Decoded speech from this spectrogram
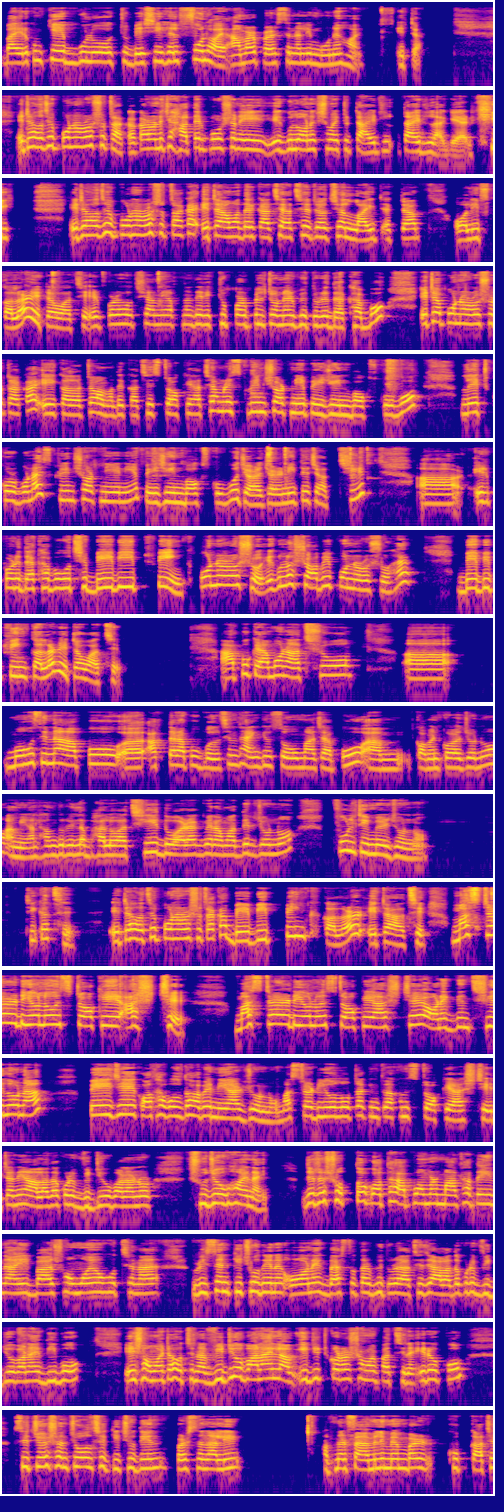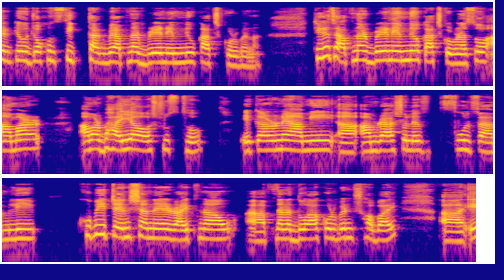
বা এরকম কেপগুলো একটু বেশি হেল্পফুল হয়, আমার পার্সোনালি মনে হয় এটা। এটা হচ্ছে পনেরোশো টাকা। কারণ হচ্ছে হাতের পোর্শন এগুলো অনেক সময় একটু টাইট টাইট লাগে আর কি। এটা হচ্ছে পনেরোশো টাকা, এটা আমাদের কাছে আছে, এটা হচ্ছে লাইট একটা অলিভ কালার এটাও আছে। এরপরে হচ্ছে আমি আপনাদের একটু পার্পল টোনের ভেতরে দেখাবো। এটা পনেরোশো টাকা, এই কালারটাও আমাদের কাছে স্টকে আছে। আমরা স্ক্রিনশট নিয়ে পেজে ইনবক্স করব। লেট করব না স্ক্রিনশট নিয়ে নিয়ে পেজে ইনবক্স করব, যারা যারা নিতে চাচ্ছি। এরপরে দেখাবো হচ্ছে বেবি পিঙ্ক পনেরোশো, এগুলো সবই পনেরোশো হ্যাঁ? বেবি পিঙ্ক কালার এটাও আছে। আপু কেমন আছো? আহ মহসিনা আপু আক্তার আপু বলছেন থ্যাংক ইউ সো মাচ আপু। কমেন্ট করার জন্য আমি আলহামদুলিল্লাহ ভালো আছি। দোয়া রাখবেন আমাদের জন্য ফুল টিমের জন্য। ঠিক আছে? এটা হচ্ছে পনেরোশো টাকা বেবি পিঙ্ক কালার এটা আছে। মাস্টার্ড ইয়েলো স্টকে আসছে। মাস্টার্ড ইয়েলো স্টকে আসছে, অনেকদিন ছিল না। পেজে কথা বলতে হবে নেয়ার জন্য। মাস্টার্ড ইয়েলোটা কিন্তু এখন স্টকে আসছে। এটা নিয়ে আলাদা করে ভিডিও বানানোর সুযোগ হয় নাই। যেটা সত্য কথা, আপু, আমার মাথাতেই নাই বা সময়ও হচ্ছে না। রিসেন্ট কিছুদিনে অনেক ব্যস্ততার ভিতরে আছে যে আলাদা করে ভিডিও বানায় দিব। এই সময়টা হচ্ছে না। ভিডিও বানাইলাম এডিট করার সময় পাচ্ছি না। এরকম সিচুয়েশন চলছে কিছুদিন পার্সোনালি আপনার ফ্যামিলি মেম্বার খুব কাছের কেউ যখন সিক থাকবে, আপনার ব্রেন এমনিও কাজ করবে না। ঠিক আছে? আপনার ব্রেন এমনিও কাজ করবে না। সো আমার আমার ভাইয়া অসুস্থ। এ কারণে আমি আমরা আসলে ফুল ফ্যামিলি খুবই টেনশনে রাইট নাও আপনারা দোয়া করবেন সবাই।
